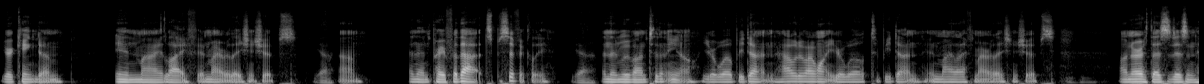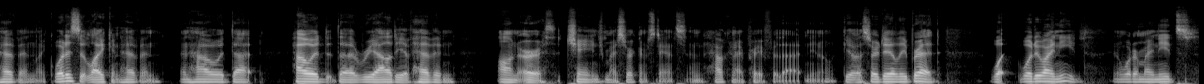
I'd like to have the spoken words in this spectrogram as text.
your kingdom in my life, in my relationships? yeah, Um, and then pray for that specifically. Yeah. and then move on to the, you know your will be done how do i want your will to be done in my life my relationships on earth as it is in heaven like what is it like in heaven and how would that how would the reality of heaven on earth change my circumstance? And how can i pray for that? You know give us our daily bread. What what do i need? And what are my needs?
